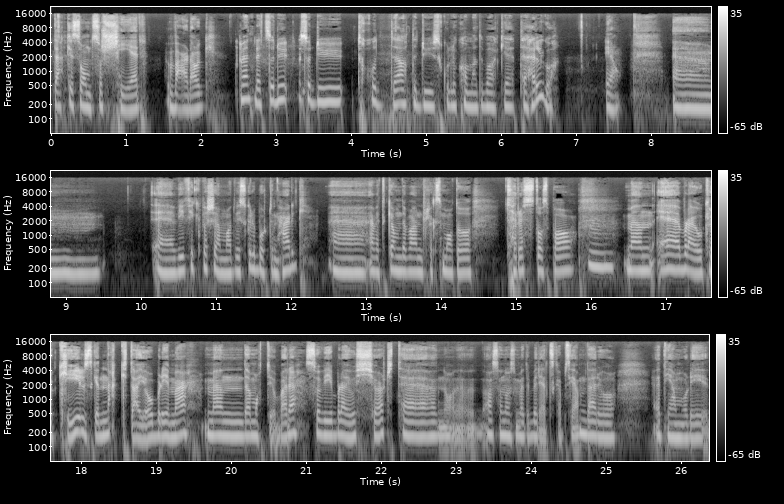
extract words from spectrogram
Det er ikke sånt som skjer hver dag. Vent litt, så du, så du trodde at du skulle komme tilbake til helga? Ja. Um, eh, vi fikk beskjed om at vi skulle bort en helg. Eh, jeg vet ikke om det var en slags måte å trøste oss på. Men jeg blei jo krakylsk, jeg nekta jo å bli med. Men det måtte jo bare. Så vi blei jo kjørt til noe, altså noe som heter beredskapshjem. Det er jo et hjem hvor de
